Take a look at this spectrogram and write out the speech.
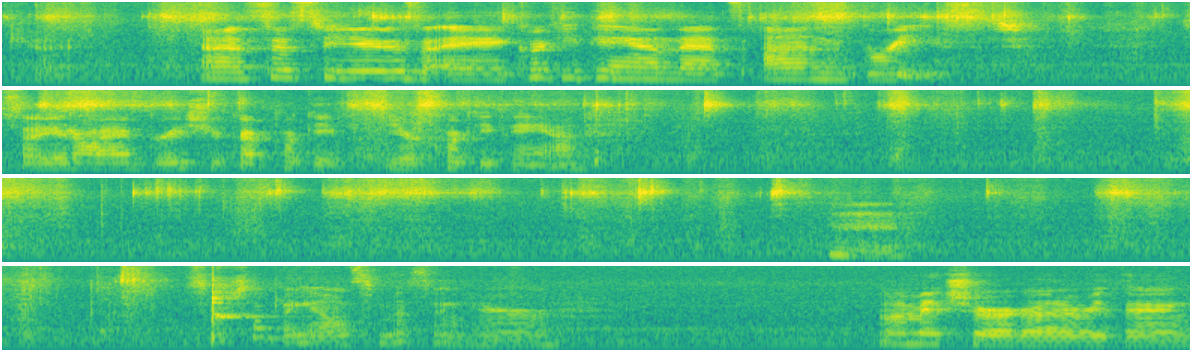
Okay. And it says to use a cookie pan that's ungreased. So you don't have to grease your cookie your cookie pan. Hmm. Is there something else missing here? I want to make sure I got everything.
